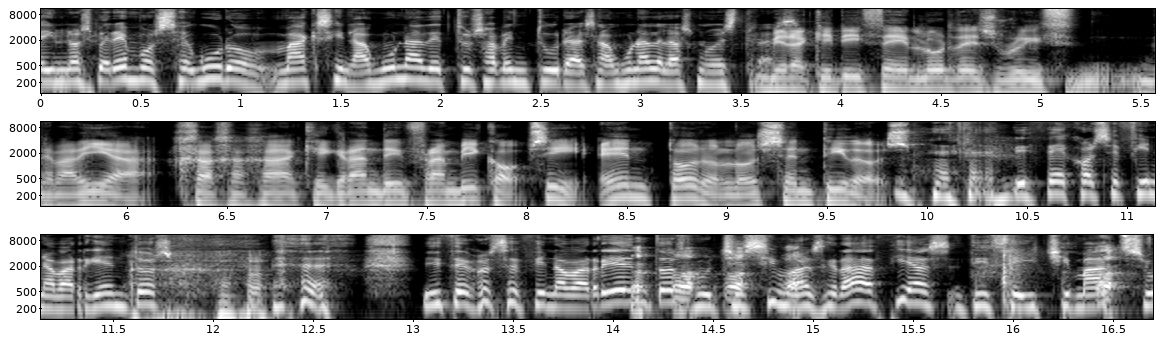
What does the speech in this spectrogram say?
y nos veremos seguro, Max, en alguna de tus aventuras, en alguna de las nuestras. Mira, aquí dice Lourdes Ruiz de María, jajaja, ja, ja, qué grande Fran Vico. Sí, en todos los sentidos. dice Josefina Barrientos, dice Josefina Barrientos, muchísimas gracias. Dice Ichimatsu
